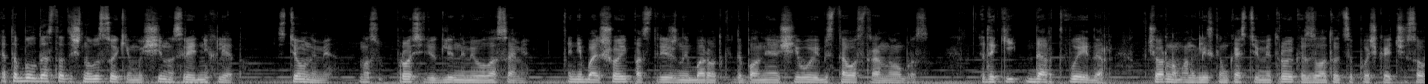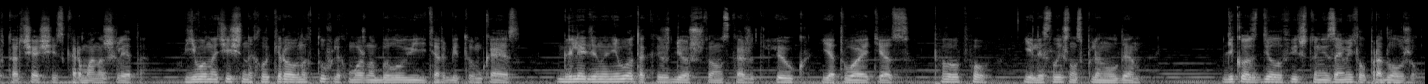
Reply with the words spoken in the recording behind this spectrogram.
Это был достаточно высокий мужчина средних лет, с темными, но с проседью длинными волосами, и небольшой подстриженной бородкой, дополняющей его и без того странный образ – Эдакий Дарт Вейдер в черном английском костюме тройка с золотой цепочкой от часов, торчащей из кармана жилета. В его начищенных лакированных туфлях можно было увидеть орбиту МКС. Глядя на него, так и ждешь, что он скажет «Люк, я твой отец». «Пу-пу», — еле слышно сплюнул Дэн. Дико, сделав вид, что не заметил, продолжил.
